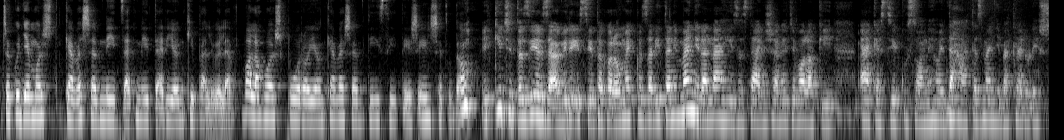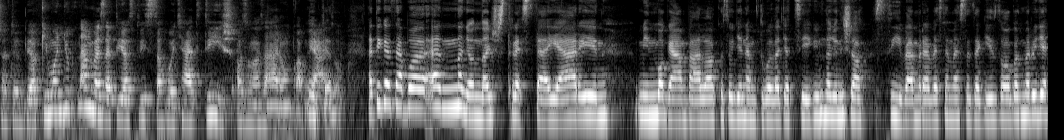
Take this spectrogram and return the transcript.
csak ugye most kevesebb négyzetméter jön ki belőle. Valahol spóroljon kevesebb díszítés, én se tudom. Egy kicsit az érzelmi részét akarom megközelíteni. Mennyire nehéz azt elviselni, hogy valaki elkezd cirkuszolni, hogy de hát ez mennyibe kerül, és stb. Aki mondjuk nem vezeti azt vissza, hogy hát ti is azon az áron kapjátok. Igen. Hát igazából nagyon nagy stresszel jár. Én mint magánvállalkozó, ugye nem túl nagy a cégünk, nagyon is a szívemre veszem ezt az egész dolgot, mert ugye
